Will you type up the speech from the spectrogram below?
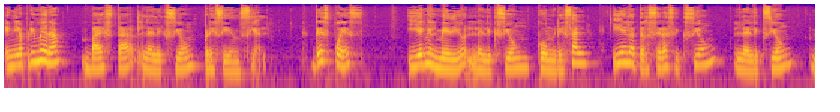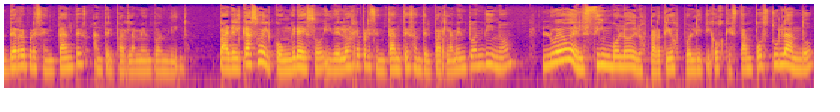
En la primera va a estar la elección presidencial. Después, y en el medio, la elección congresal. Y en la tercera sección, la elección de representantes ante el Parlamento andino. Para el caso del Congreso y de los representantes ante el Parlamento andino, luego del símbolo de los partidos políticos que están postulando,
